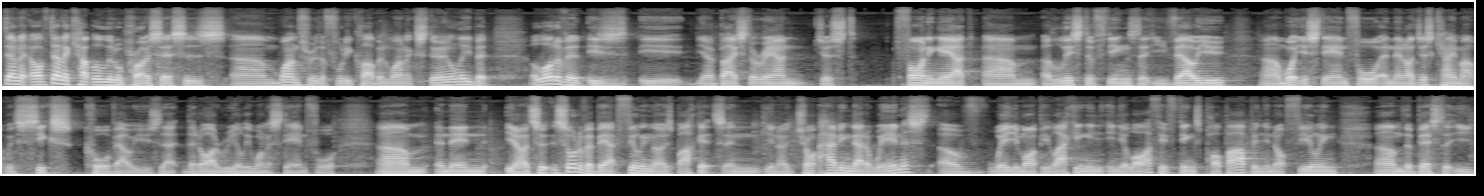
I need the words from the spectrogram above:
done. A, I've done a couple of little processes, um, one through the footy club and one externally, but a lot of it is, you know, based around just finding out um, a list of things that you value, um, what you stand for, and then I just came up with six core values that, that I really want to stand for. Um, and then, you know, it's, it's sort of about filling those buckets and, you know, having that awareness of where you might be lacking in, in your life if things pop up and you're not feeling um, the best that you,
